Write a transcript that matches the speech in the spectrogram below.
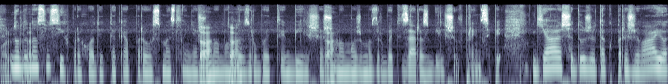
Можу ну, сказати. до нас усіх приходить таке переосмислення, та, що ми могли та. зробити більше, та. що ми можемо зробити зараз більше, в принципі. Я ще дуже так переживаю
